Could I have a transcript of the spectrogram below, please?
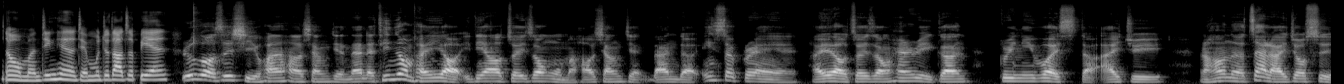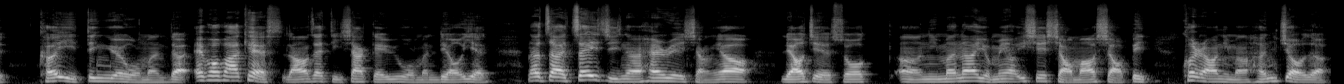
那我们今天的节目就到这边。如果是喜欢好想简单的听众朋友，一定要追踪我们好想简单的 Instagram，还有追踪 Henry 跟 Greeny Voice 的 IG。然后呢，再来就是可以订阅我们的 Apple Podcast，然后在底下给予我们留言。那在这一集呢，Henry 想要了解说。呃，你们呢有没有一些小毛小病困扰你们很久的，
